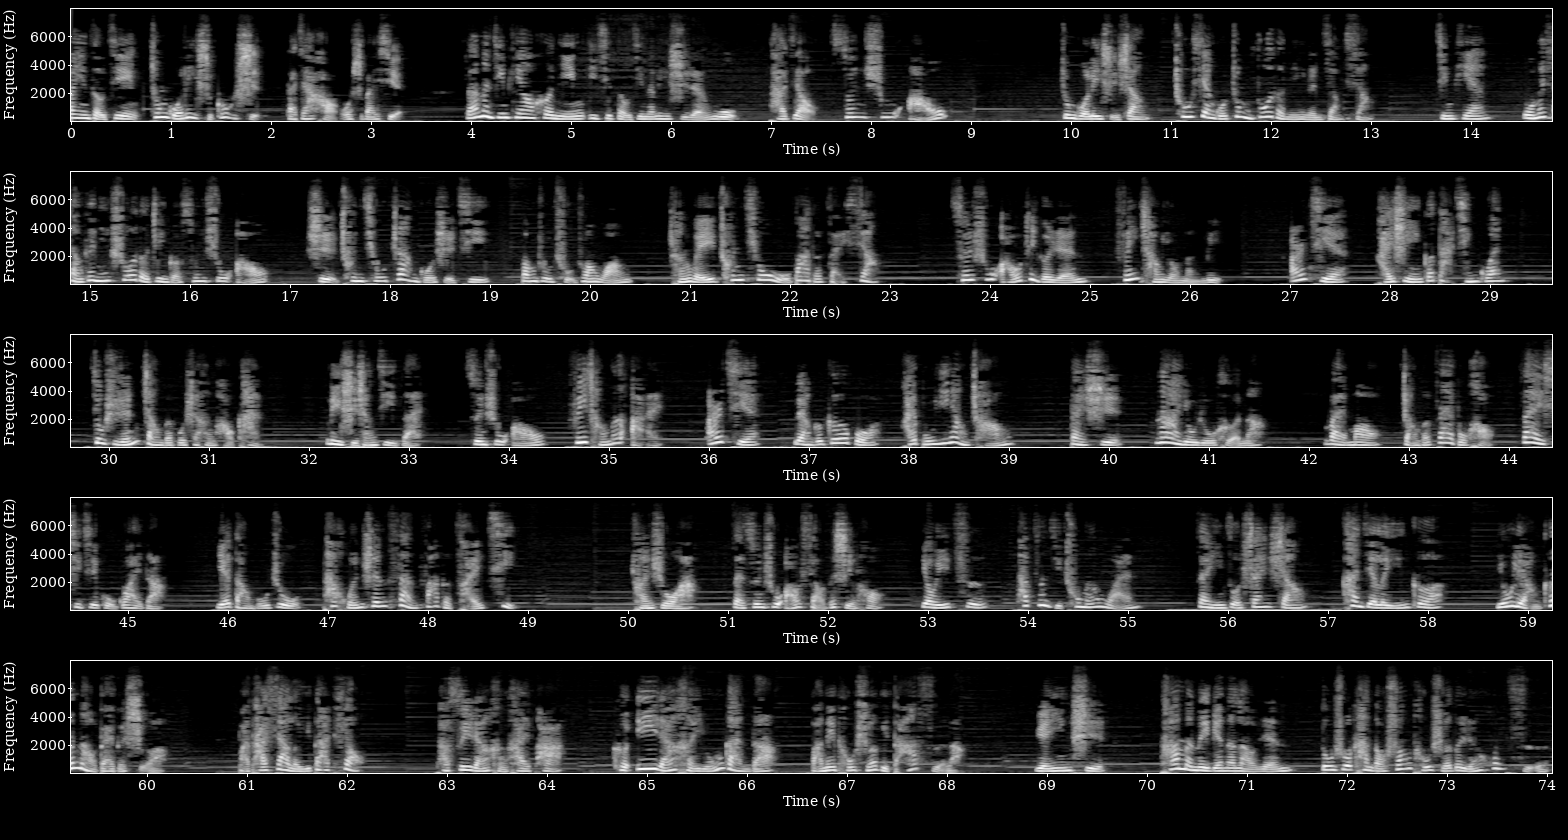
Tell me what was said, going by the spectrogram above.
欢迎走进中国历史故事。大家好，我是白雪。咱们今天要和您一起走进的历史人物，他叫孙叔敖。中国历史上出现过众多的名人将相，今天我们想跟您说的这个孙叔敖，是春秋战国时期帮助楚庄王成为春秋五霸的宰相。孙叔敖这个人非常有能力，而且还是一个大清官。就是人长得不是很好看。历史上记载，孙叔敖非常的矮，而且两个胳膊还不一样长。但是那又如何呢？外貌长得再不好，再稀奇古怪的，也挡不住他浑身散发的才气。传说啊，在孙叔敖小的时候，有一次他自己出门玩，在一座山上看见了一个。有两个脑袋的蛇，把他吓了一大跳。他虽然很害怕，可依然很勇敢的把那头蛇给打死了。原因是他们那边的老人都说看到双头蛇的人会死。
